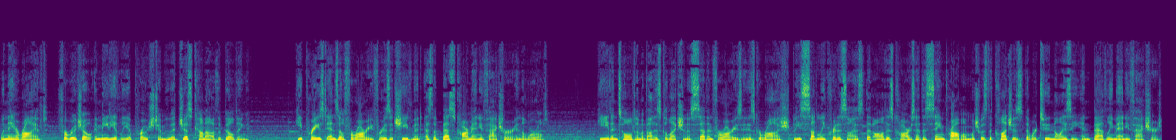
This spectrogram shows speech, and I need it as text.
When they arrived, Ferruccio immediately approached him who had just come out of the building he praised Enzo Ferrari for his achievement as the best car manufacturer in the world. He even told him about his collection of seven Ferraris in his garage but he suddenly criticized that all of his cars had the same problem which was the clutches that were too noisy and badly manufactured.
